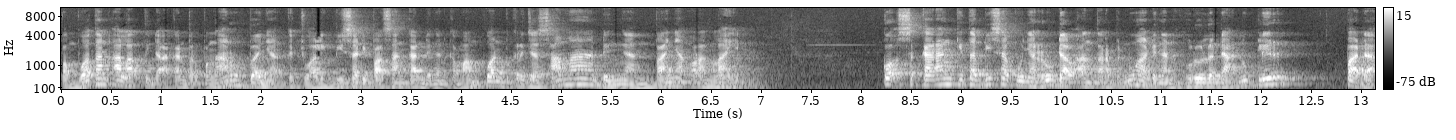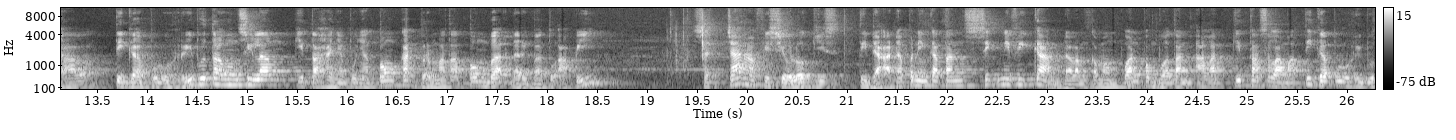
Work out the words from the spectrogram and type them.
pembuatan alat tidak akan berpengaruh banyak kecuali bisa dipasangkan dengan kemampuan bekerja sama dengan banyak orang lain. Kok sekarang kita bisa punya rudal antar benua dengan hulu ledak nuklir? Padahal 30 ribu tahun silam kita hanya punya tongkat bermata tombak dari batu api. Secara fisiologis tidak ada peningkatan signifikan dalam kemampuan pembuatan alat kita selama 30 ribu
